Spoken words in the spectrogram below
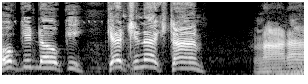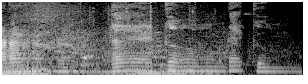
Okie dokie. Catch you next time. La da da da da. Dadgum, dadgum.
